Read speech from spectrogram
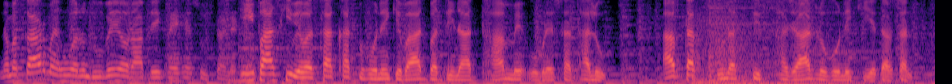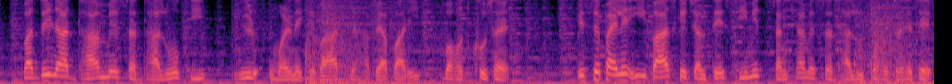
नमस्कार, मैं हूँ अरुण दुबे और आप देख रहे हैं सूचना ई पास की व्यवस्था खत्म होने के बाद बद्रीनाथ धाम में उमड़े श्रद्धालु। अब तक उनतीस हज़ार लोगों ने किए दर्शन। बद्रीनाथ धाम में श्रद्धालुओं की भीड़ उमड़ने के बाद यहाँ व्यापारी बहुत खुश हैं। इससे पहले ई पास के चलते सीमित संख्या में श्रद्धालु पहुँच रहे थे।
